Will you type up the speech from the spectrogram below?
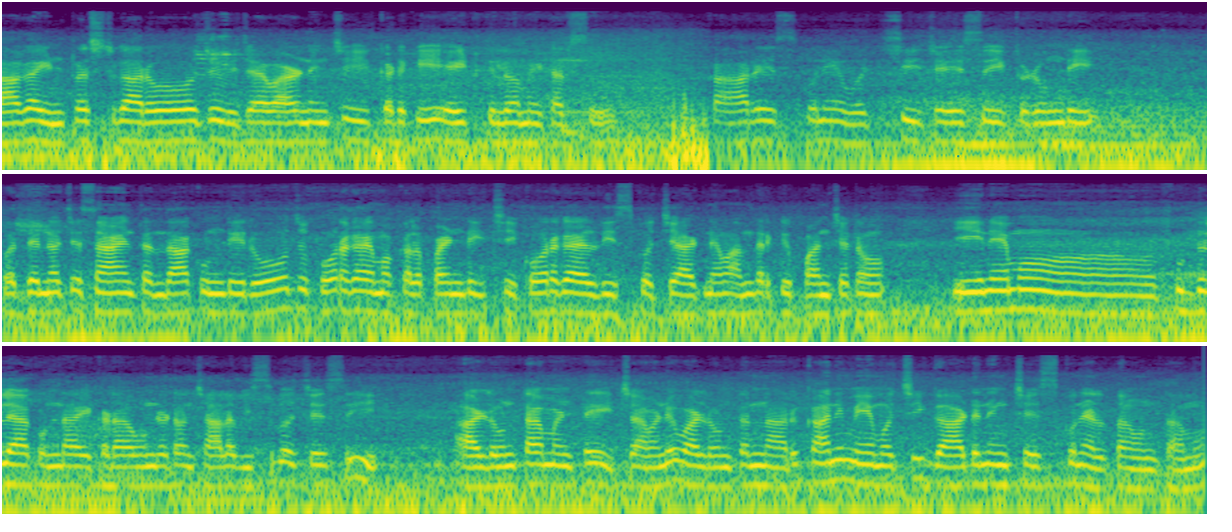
బాగా ఇంట్రెస్ట్గా రోజు విజయవాడ నుంచి ఇక్కడికి ఎయిట్ కిలోమీటర్స్ కార్ వేసుకుని వచ్చి చేసి ఇక్కడ ఉండి పొద్దున్న వచ్చి సాయంత్రం దాకా ఉండి రోజు కూరగాయ మొక్కలు పండించి కూరగాయలు తీసుకొచ్చి వాటిని అందరికీ పంచడం ఈయనేమో ఫుడ్ లేకుండా ఇక్కడ ఉండటం చాలా విసుగొచ్చేసి వాళ్ళు ఉంటామంటే ఇచ్చామండి వాళ్ళు ఉంటున్నారు. కానీ మేము వచ్చి గార్డెనింగ్ చేసుకుని వెళ్తూ ఉంటాము.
